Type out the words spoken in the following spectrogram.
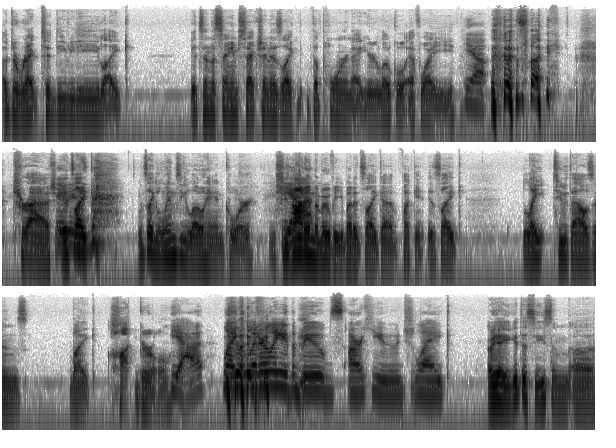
a direct to DVD. Like it's in the same section as like the porn at your local Fye. yeah, it's like trash. it it's like. It's like Lindsay Lohan core. She's not in the movie, but it's like a fucking. It's like late two thousands, like hot girl. yeah, like literally the boobs are huge, like Oh yeah, you get to see some uh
